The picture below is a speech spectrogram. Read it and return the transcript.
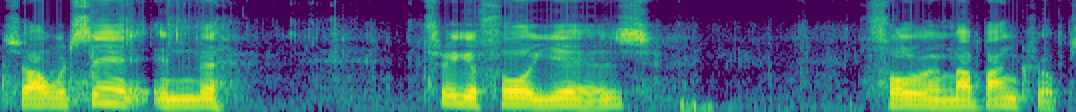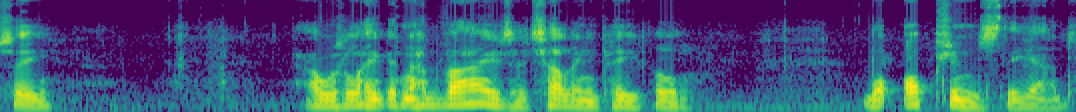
So I would say in the three or four years following my bankruptcy, I was like an advisor telling people what options they had.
